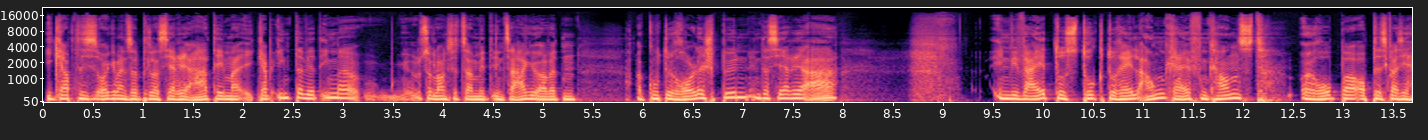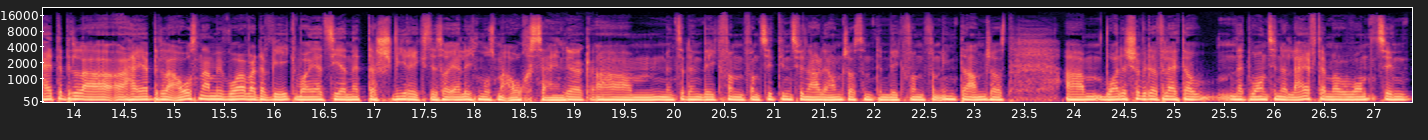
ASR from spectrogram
ich glaube, das ist allgemein so ein bisschen ein Serie A-Thema. Ich glaube, Inter wird immer, solange sie auch mit Inzaghi arbeiten, eine gute Rolle spielen in der Serie A. Inwieweit du strukturell angreifen kannst, Europa, ob das quasi heute ein bisschen, eine, ein bisschen eine Ausnahme war, weil der Weg war jetzt ja nicht der schwierigste, so ehrlich muss man auch sein. Ja. Ähm, wenn du den Weg von, von City ins Finale anschaust und den Weg von, von Inter anschaust, ähm, war das schon wieder vielleicht auch nicht once in a lifetime, aber once in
